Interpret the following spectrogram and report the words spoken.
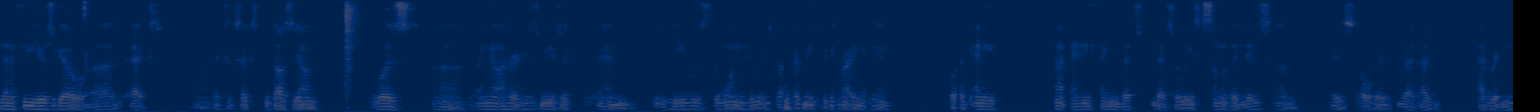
then a few years ago, uh, X, uh, XXXTentacion was, uh, you know, I heard his music and he was the one who inspired me to begin writing again. So like any not anything that's that's released. Some of it is um, is older that I've had written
